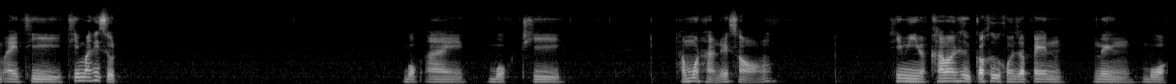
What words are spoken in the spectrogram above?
MIT ที่มากที่สุด บวก I บวก T ทั้งหมดหารด้วย 2 ที่มีค่ามากที่สุดก็คือควรจะเป็น 1 บวก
